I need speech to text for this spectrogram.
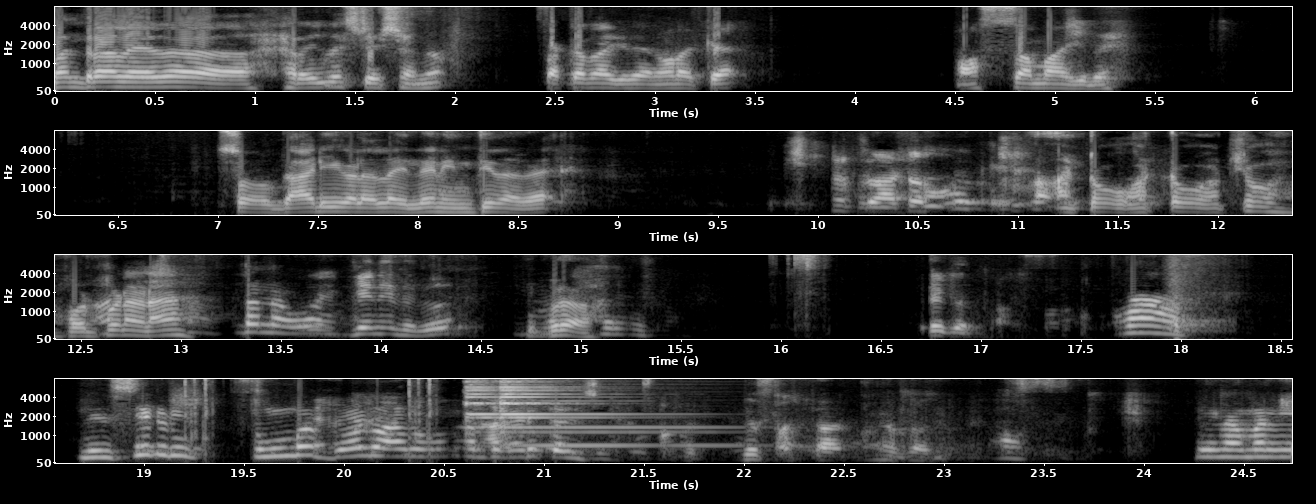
ಮಂತ್ರಾಲಯದ ರೈಲ್ವೆ ಸ್ಟೇಷನ್ ಸಕ್ಕದಾಗಿದೆ ನೋಡಕ್ಕೆ. ಆಸಮ್ ಆಗಿದೆ. ಸೊ ಗಾಡಿಗಳೆಲ್ಲ ಇಲ್ಲೇ ನಿಂತಿದಾವೆ. ಆಟೋ ಆಟೋ ಆಟೋ ಹೊಟ್ಬಿಡೋಣ ಇಬ್ರು? ಹಾ ನಿಲ್ಸಿಡ್ರಿ ತುಂಬಾ ಬೇಗ ಅಂತ ಗಾಡಿ ಕಳಿಸಿ. ಈಗ ನಮ್ಮಲ್ಲಿ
